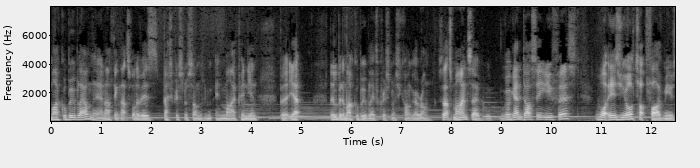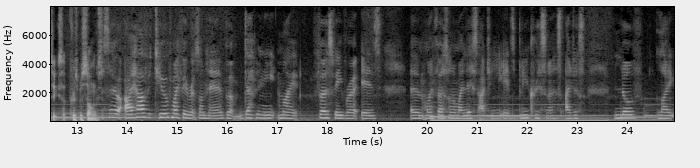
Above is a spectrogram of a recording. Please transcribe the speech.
Michael Bublé on there. And I think that's one of his best Christmas songs, in my opinion. But yeah, a little bit of Michael Bublé for Christmas, you can't go wrong. So that's mine. So we'll go again. Darcy, you first. What is your top five music Christmas songs? So I have two of my favourites on here, but definitely my first favourite is um, my first one on my list. Actually, it's Blue Christmas. I just love like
